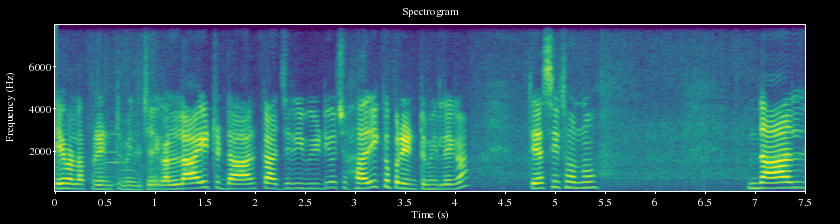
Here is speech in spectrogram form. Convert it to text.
ਇਹ ਵਾਲਾ ਪ੍ਰਿੰਟ ਮਿਲ ਜਾਏਗਾ। ਲਾਈਟ ਡਾਰਕ ਅੱਜ ਵੀਡੀਓ 'ਚ ਹਰ ਇੱਕ ਪ੍ਰਿੰਟ ਮਿਲੇਗਾ। ਤੇ ਅਸੀਂ ਤੁਹਾਨੂੰ ਨਾਲ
